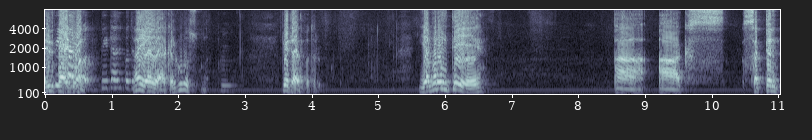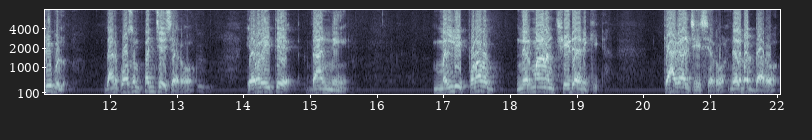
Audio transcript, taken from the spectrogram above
ఇది పాయింట్ వన్. అక్కడ కూడా వస్తుంది. పీఠాధిపతులు. ఎవరైతే ఆ సర్టన్ పీపుల్ దానికోసం పనిచేశారో ఎవరైతే దాన్ని మళ్ళీ పునర్ నిర్మాణం చేయడానికి త్యాగాలు చేశారో నిలబడ్డారో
